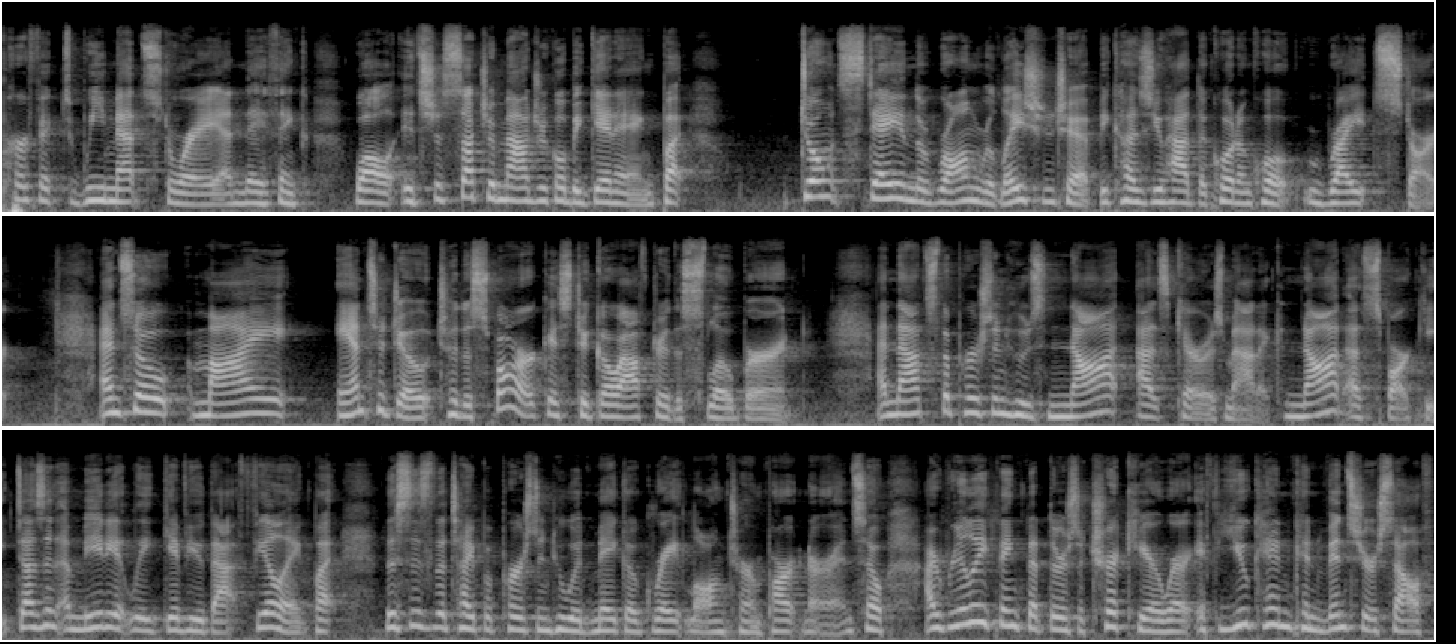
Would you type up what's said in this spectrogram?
perfect we met story and they think, well, it's just such a magical beginning. But don't stay in the wrong relationship because you had the quote unquote right start. And so, my antidote to the spark is to go after the slow burn. And that's the person who's not as charismatic, not as sparky, doesn't immediately give you that feeling. But this is the type of person who would make a great long term partner. And so I really think that there's a trick here where if you can convince yourself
